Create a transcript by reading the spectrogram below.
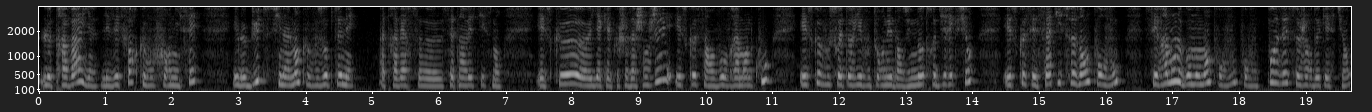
le travail, les efforts que vous fournissez et le but finalement que vous obtenez à travers cet investissement. Est-ce qu'il euh, y a quelque chose à changer? Est-ce que ça en vaut vraiment le coup? Est-ce que vous souhaiteriez vous tourner dans une autre direction? Est-ce que c'est satisfaisant pour vous? C'est vraiment le bon moment pour vous pour vous poser ce genre de questions,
